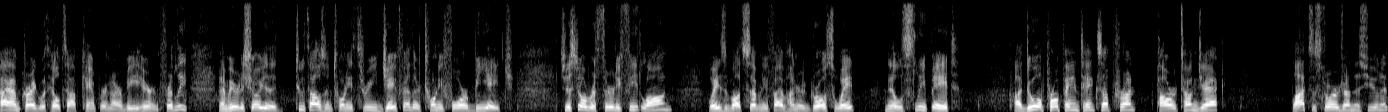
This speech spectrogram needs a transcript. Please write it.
Hi, I'm Craig with Hilltop Camper and RV here in Fridley. I'm here to show you the 2023 Jay Feather 24BH. Just over 30 feet long, weighs about 7,500 gross weight, and it'll sleep eight. Uh, dual propane tanks up front, power tongue jack, lots of storage on this unit,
